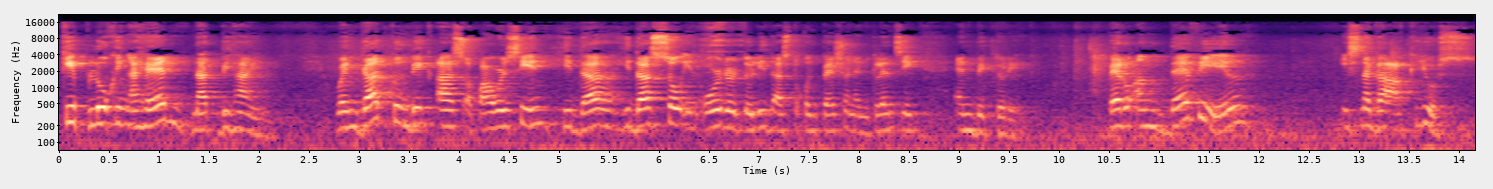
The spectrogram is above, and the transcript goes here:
Keep looking ahead, not behind. When God convict us of our sin, He, do, He does so in order to lead us to confession and cleansing and victory. Pero ang devil is nag accuse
